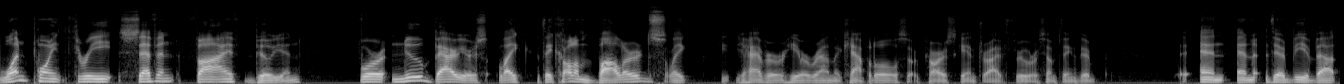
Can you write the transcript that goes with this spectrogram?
1.375 billion for new barriers, like they call them bollards, like you have her here around the Capitol, so cars can't drive through or something. They're, and and there'd be about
